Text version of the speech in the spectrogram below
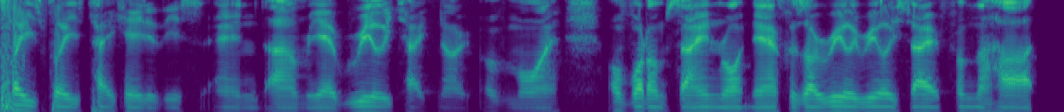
please, please take heed of this and um, yeah, really take note of my of what I'm saying right now because I really, really say it from the heart.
